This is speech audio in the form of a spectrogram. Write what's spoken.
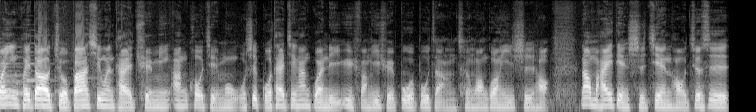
欢迎回到九八新闻台全民安扣节目，我是国泰健康管理预防医学部的部长陈黄光医师哈。那我们还有一点时间哈，就是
